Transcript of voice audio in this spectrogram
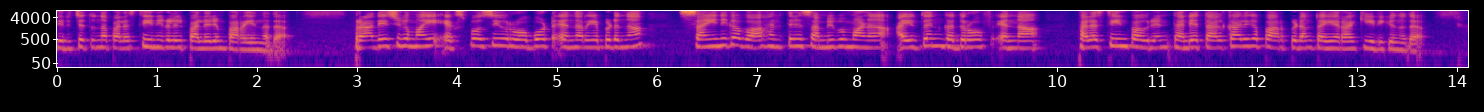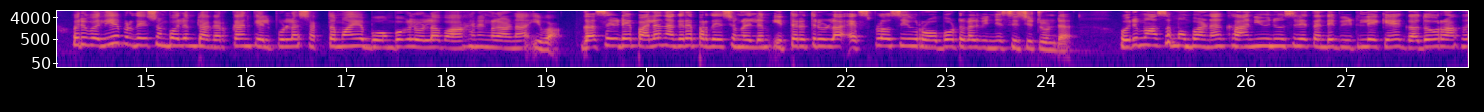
തിരിച്ചെത്തുന്ന പലസ്തീനികളിൽ പലരും പറയുന്നത്. പ്രാദേശികമായി എക്സ്പ്ലോസീവ് റോബോട്ട് എന്നറിയപ്പെടുന്ന സൈനിക വാഹനത്തിന് സമീപമാണ് ഐദൻ ഖദ്രോഫ് എന്ന ഫലസ്തീൻ പൗരൻ തന്റെ താൽക്കാലിക പാർപ്പിടം തയ്യാറാക്കിയിരിക്കുന്നത്. ഒരു വലിയ പ്രദേശം പോലും തകർക്കാൻ കെൽപ്പുള്ള ശക്തമായ ബോംബുകളുള്ള വാഹനങ്ങളാണ് ഇവ. ഗസയുടെ പല നഗരപ്രദേശങ്ങളിലും ഇത്തരത്തിലുള്ള എക്സ്പ്ലോസീവ് റോബോട്ടുകൾ വിന്യസിച്ചിട്ടുണ്ട്. ഒരു മാസം മുമ്പാണ് ഖാൻ യൂനൂസിലെ തന്റെ വീട്ടിലേക്ക് ഗദോറാഹ്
